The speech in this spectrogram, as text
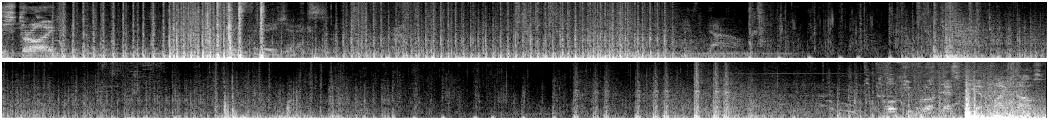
Destroyed. Wasted Ajax. He's down. Hope you brought SPF 5000.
